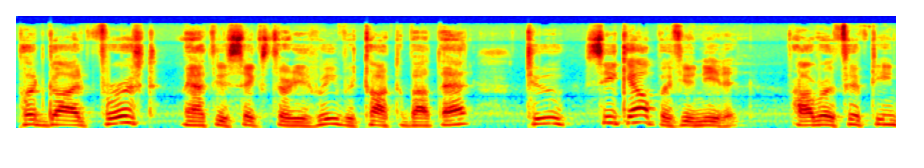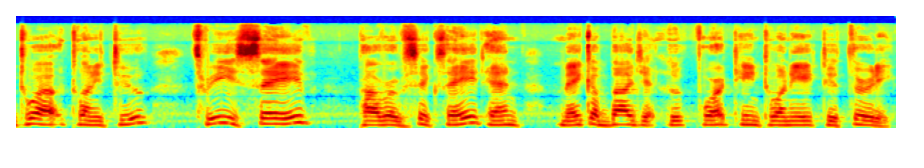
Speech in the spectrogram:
put God first, Matthew 6:33, we talked about that. Two, seek help if you need it. Proverbs 15, 12, 22. Three, save, Proverbs 6, 8, and make a budget, Luke 14, 28 to 30.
